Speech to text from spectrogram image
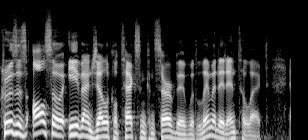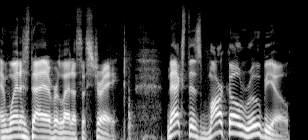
Cruz is also an evangelical Texan conservative with limited intellect, and when has that ever led us astray? Next is Marco Rubio.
